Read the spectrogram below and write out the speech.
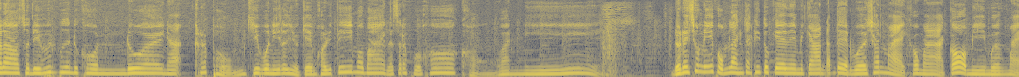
กล่าวสวัสดีเพื่อนๆทุกคนด้วยนะครับผมคลิปวันนี้เราอยู่เกม Quality Mobile และสำหรับหัวข้อของวันนี้ โดยในช่วงนี้ผมหลังจากที่ตัวเกมมีการอัปเดตเวอร์ชันใหม่เข้ามา ก็มีเมืองใหม่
